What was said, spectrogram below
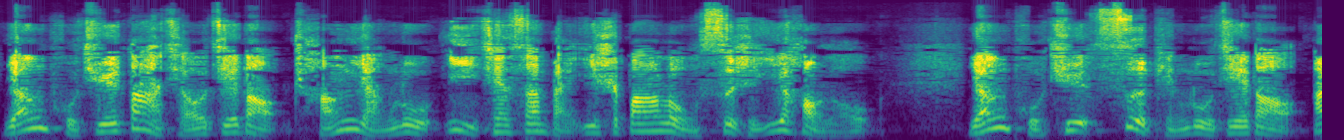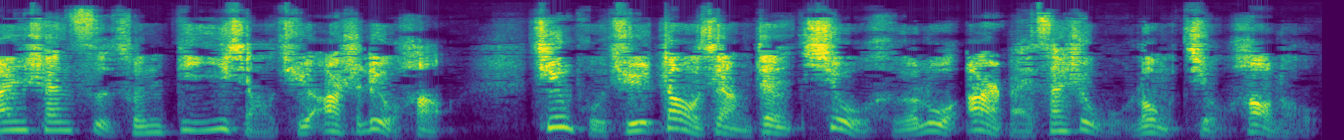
杨浦区大桥街道长阳路一千三百一十八弄四十一号楼，杨浦区四平路街道鞍山四村第一小区二十六号，青浦区照相镇秀河路二百三十五弄九号楼。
